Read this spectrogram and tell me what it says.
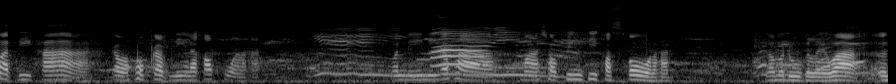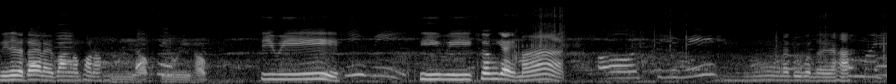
วัสดีค่ะกลับมาพบกับนีและครอบครัวนะคะ วันนี้นีก็พามาช้อปปิ้งที่ Costco นะคะ เรามาดูกันเลยว่าวันนี้เราจะได้อะไรบ้างนะพ่อเนาะทีวีครับทีวีครับทีวี ทีวี ทีวีเครื่องใหญ่มาก โอ้ทีวีอืมมาดูกันเลยนะคะ Oh my this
